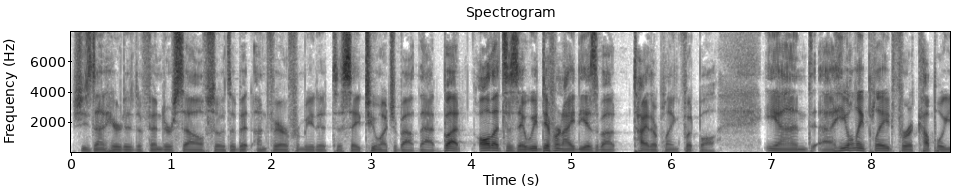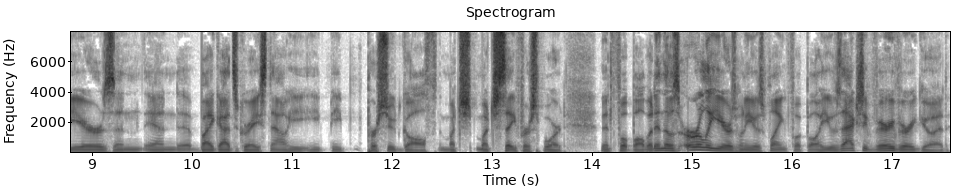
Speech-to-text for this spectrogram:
she's not here to defend herself. So it's a bit unfair for me to, to say too much about that. But all that to say, we had different ideas about Tyler playing football. And uh, he only played for a couple years. And, and uh, by God's grace, now he, he, he pursued golf, much, much safer sport than football. But in those early years when he was playing football, he was actually very, very good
